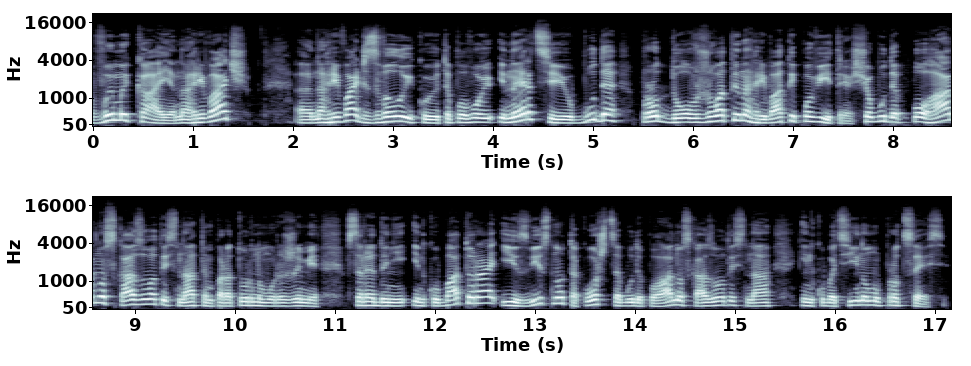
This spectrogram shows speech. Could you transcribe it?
вимикає нагрівач, нагрівач з великою тепловою інерцією буде продовжувати нагрівати повітря, що буде погано сказуватись на температурному режимі всередині інкубатора, і, звісно, також це буде погано сказуватись на інкубаційному процесі.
